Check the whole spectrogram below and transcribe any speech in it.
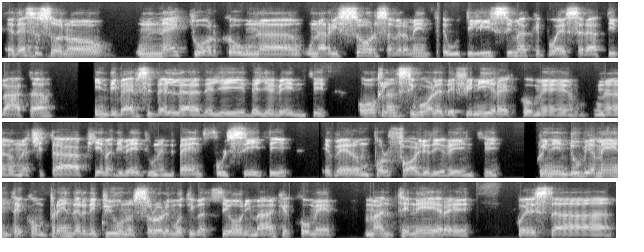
e adesso sono un network, una, una risorsa veramente utilissima che può essere attivata in diversi del, degli, degli eventi. Auckland si vuole definire come una, una città piena di eventi, un eventful city e avere un portfolio di eventi. Quindi indubbiamente comprendere di più non solo le motivazioni, ma anche come mantenere questo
